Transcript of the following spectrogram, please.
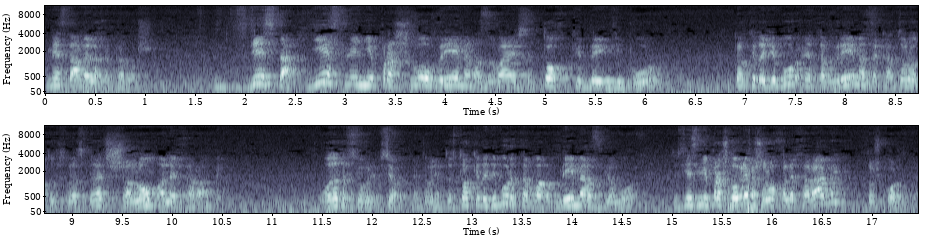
вместо Амелаха Кадош. Здесь так, если не прошло время, называешься Тох Кидей Дибур, Тох Кидей Дибур это время, за которое тут сказать Шалом Алеха Раби. Вот это все время, все, это время. То есть Тох Кидей Дибур это время разговора. То есть если не прошло время, Шалом Алеха Раби, то очень коротко.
